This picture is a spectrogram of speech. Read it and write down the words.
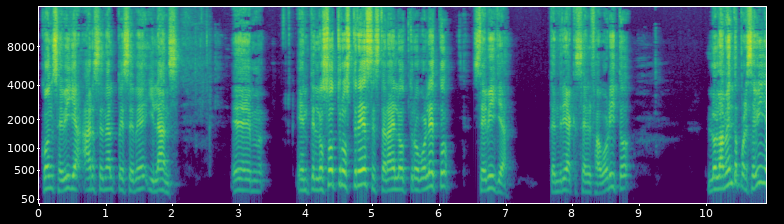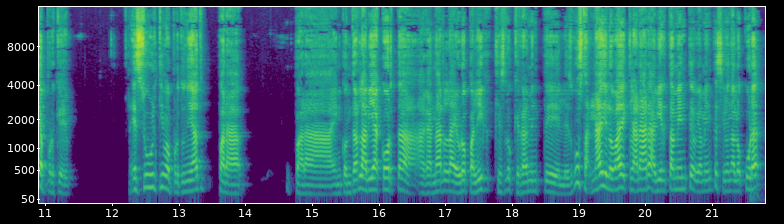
con Sevilla, Arsenal, PSV y Lance. Eh, entre los otros tres estará el otro boleto. Sevilla tendría que ser el favorito. Lo lamento por el Sevilla porque es su última oportunidad para, para encontrar la vía corta a ganar la Europa League, que es lo que realmente les gusta. Nadie lo va a declarar abiertamente, obviamente, sería una locura.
